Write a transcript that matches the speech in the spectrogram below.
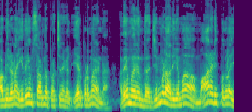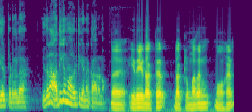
அப்படி இல்லைன்னா இதயம் சார்ந்த பிரச்சனைகள் ஏற்படுமா என்ன? அதே மாதிரி இந்த ஜிம்மில் அதிகமாக மாரடைப்புகளை ஏற்படுதுல இதெல்லாம் அதிகமாகிறதுக்கு என்ன காரணம்? இதய டாக்டர் டாக்டர் மதன் மோகன்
